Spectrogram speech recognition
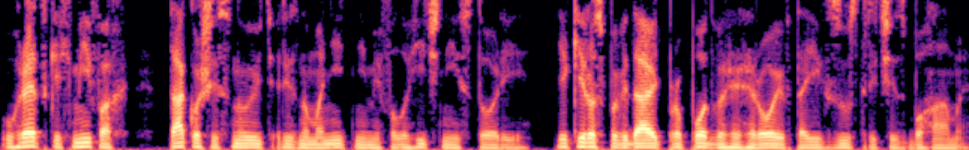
У грецьких міфах також існують різноманітні міфологічні історії, які розповідають про подвиги героїв та їх зустрічі з богами.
